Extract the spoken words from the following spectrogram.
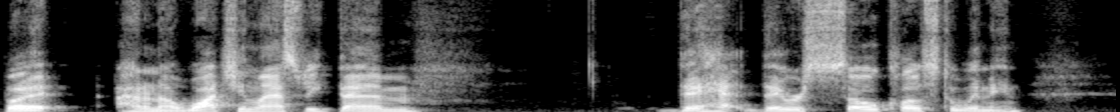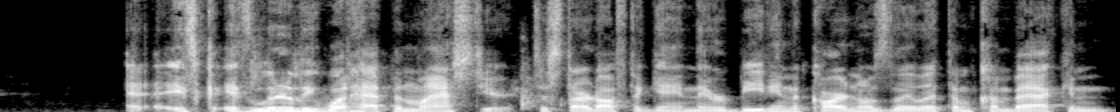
but I don't know. Watching last week, them they had they were so close to winning. It's it's literally what happened last year to start off the game. They were beating the Cardinals. They let them come back and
